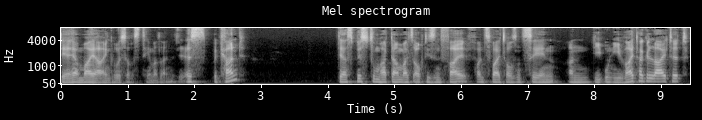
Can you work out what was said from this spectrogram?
der Herr Meier ein größeres Thema sein. Es ist bekannt. Das Bistum hat damals auch diesen Fall von 2010 an die Uni weitergeleitet.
